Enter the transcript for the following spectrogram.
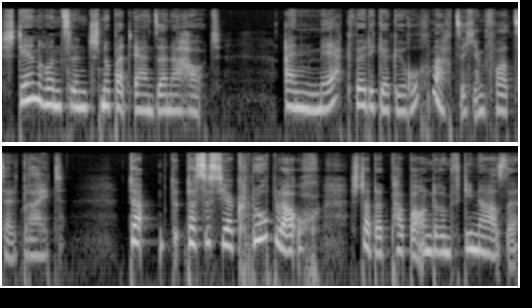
Stirnrunzelnd schnuppert er in seiner Haut. Ein merkwürdiger Geruch macht sich im Vorzelt breit. Da, das ist ja Knoblauch, stottert Papa und rümpft die Nase.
